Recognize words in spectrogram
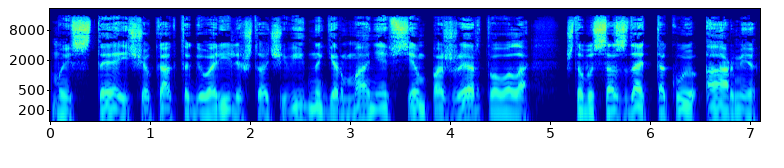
Мы с Т еще как-то говорили, что, очевидно, Германия всем пожертвовала, чтобы создать такую армию,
